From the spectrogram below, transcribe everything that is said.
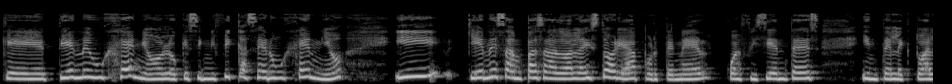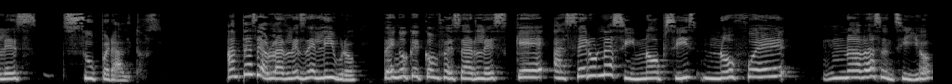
que tiene un genio, lo que significa ser un genio y quienes han pasado a la historia por tener coeficientes intelectuales súper altos. Antes de hablarles del libro, tengo que confesarles que hacer una sinopsis no fue nada sencillo,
